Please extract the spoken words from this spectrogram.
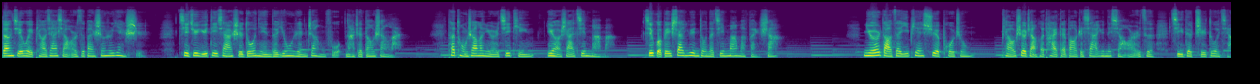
当结尾朴家小儿子办生日宴时，寄居于地下室多年的佣人丈夫拿着刀上来，他捅伤了女儿姬婷，又要杀金妈妈，结果被善运动的金妈妈反杀，女儿倒在一片血泊中。朴社长和太太抱着吓晕的小儿子，急得直跺脚。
